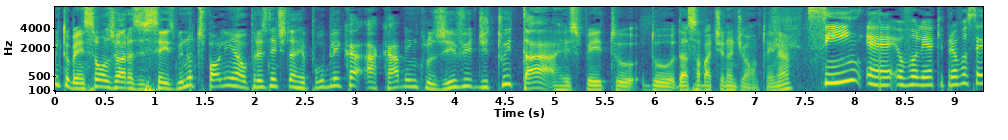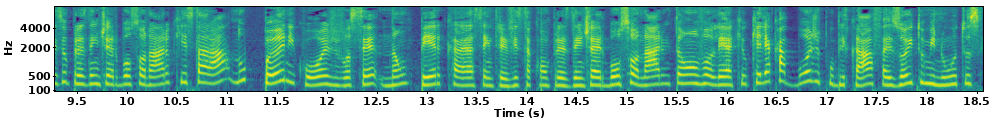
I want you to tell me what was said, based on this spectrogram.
Muito bem, são 11 horas e 6 minutos. Paulinha, o presidente da República acaba, inclusive, de twittar a respeito do- da sabatina de ontem, né? Sim, é, eu vou ler aqui para vocês o presidente Jair Bolsonaro que estará no pânico hoje. Você não perca essa entrevista com o presidente Jair Bolsonaro. Então eu vou ler aqui o que ele acabou de publicar faz oito minutos.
